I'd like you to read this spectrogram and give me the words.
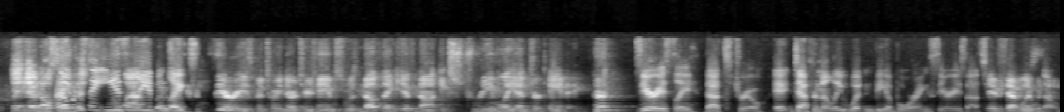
Pretty, And I'll say this, say easily, but like series between their two teams was nothing if not extremely entertaining. seriously, that's true. It definitely wouldn't be a boring series. That's It sure. definitely would So, not.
